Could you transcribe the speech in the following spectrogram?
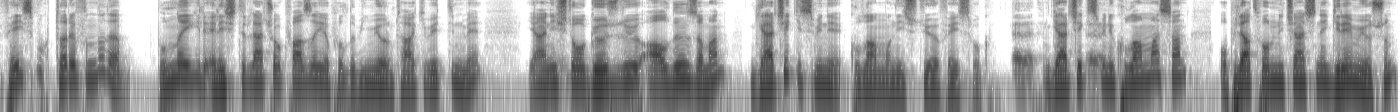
Facebook tarafında da bununla ilgili eleştiriler çok fazla yapıldı. Bilmiyorum takip ettin mi? Yani işte o gözlüğü aldığın zaman gerçek ismini kullanmanı istiyor Facebook. Evet. Gerçek evet. ismini kullanmazsan o platformun içerisine giremiyorsun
